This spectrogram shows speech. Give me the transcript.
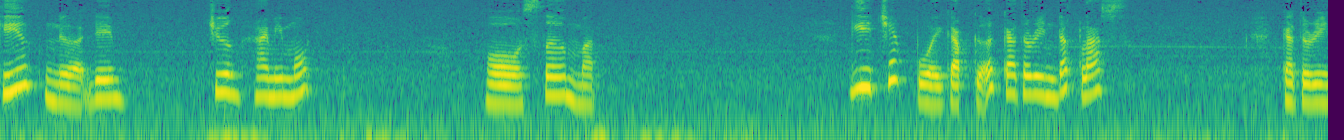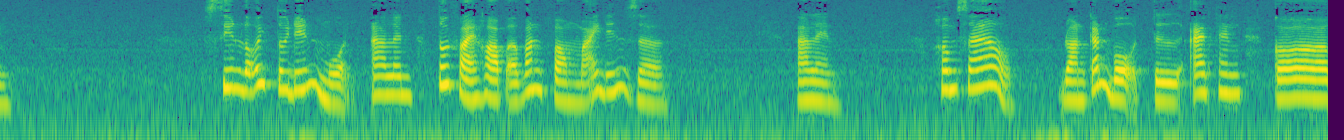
Ký ức nửa đêm Chương 21 Hồ sơ mật Ghi chép buổi gặp gỡ Catherine Douglas Catherine Xin lỗi tôi đến muộn, Alan. Tôi phải họp ở văn phòng mãi đến giờ. Alan Không sao. Đoàn cán bộ từ Athens có,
